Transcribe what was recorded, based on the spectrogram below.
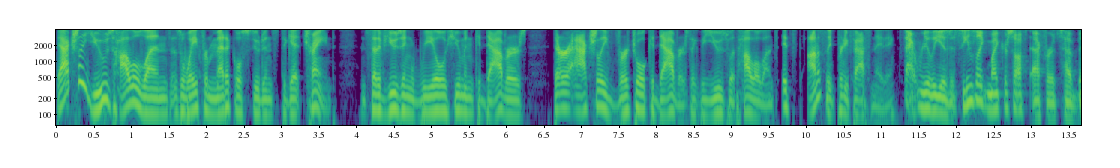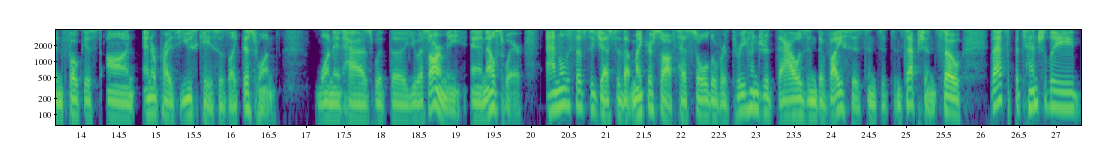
they actually use HoloLens as a way for medical students to get trained. Instead of using real human cadavers, there are actually virtual cadavers that can be used with HoloLens. It's honestly pretty fascinating. That really is. It seems like Microsoft efforts have been focused on enterprise use cases like this one one it has with the US Army and elsewhere. Analysts have suggested that Microsoft has sold over 300,000 devices since its inception. So that's potentially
